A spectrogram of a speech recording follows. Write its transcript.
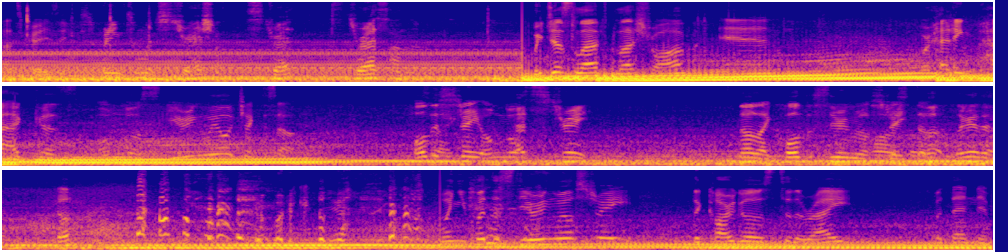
That's crazy. It's putting too much stress stress stress on them. We just left Les Schwab and we're heading back because Hongo's steering wheel. Check this out. Hold it Like, straight, Hongo. That's straight. No, like hold the steering wheel Oh, straight so though. Look, look at that. No? We're good. when you put the steering wheel straight, the car goes to the right. But then if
